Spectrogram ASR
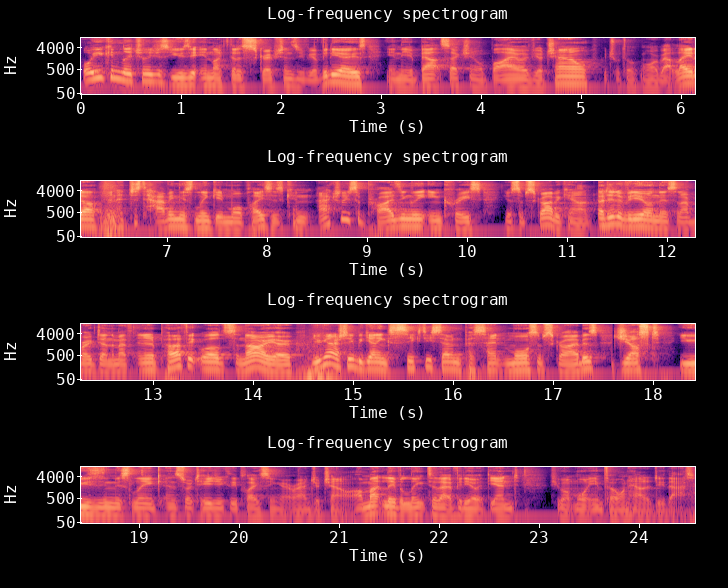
or you can literally just use it in like the descriptions of your videos, in the about section or bio of your channel, which we'll talk more about later. And just having this link in more places can actually surprisingly increase your subscriber count. I did a video on this and I broke down the math. In a perfect world scenario, you can actually be getting 67% more subscribers just using this link and strategically placing it around your channel. I might leave a link to that video at the end if you want more info on how to do that.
